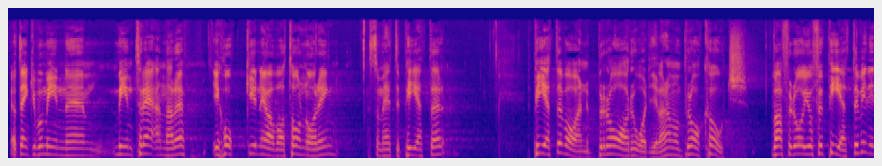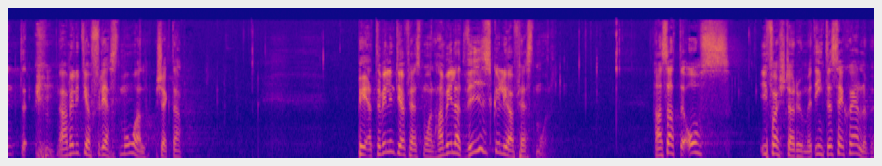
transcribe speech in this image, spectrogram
Jag tänker på min, eh, min tränare i hockey när jag var tonåring, som hette Peter. Peter var en bra rådgivare, han var en bra coach. Varför då? Jo, för Peter vill inte, han vill inte göra flest mål. Ursäkta. Peter vill inte göra flest mål, han ville att vi skulle göra flest mål. Han satte oss i första rummet, inte sig själv.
